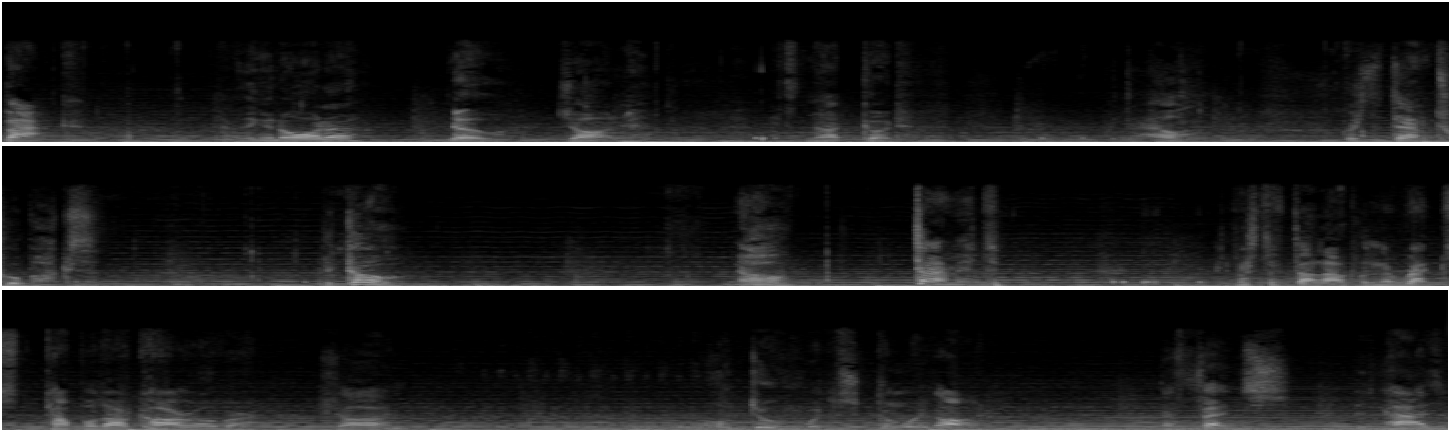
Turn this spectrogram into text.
back. Everything in order? No, John. It's not good. What the hell? Where's the damn toolbox? Where'd it go? No, damn it! It must have fell out when the Rex toppled our car over. John. Muldoon, what's going on? The fence. It has a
